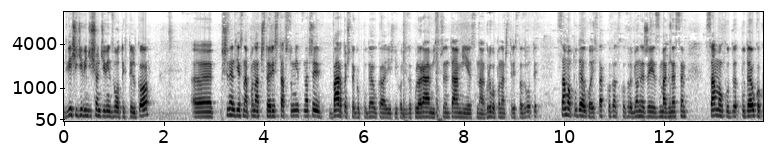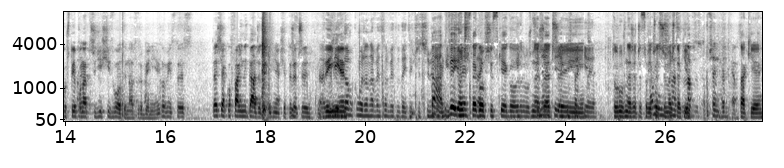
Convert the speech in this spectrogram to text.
299 zł tylko. E, przynęt jest na ponad 400 w sumie, znaczy wartość tego pudełka, jeśli chodzi z okularami, z przynętami jest na grubo ponad 400 zł. Samo pudełko jest tak kozacko zrobione, że jest z magnesem. Samo pudełko kosztuje ponad 30 zł na zrobienie jego, więc to jest też jako fajny gadżet, później jak się te rzeczy Tak, wyjmie. w domku można nawet sobie tutaj coś przytrzymać. Tak, wyjąć z tego tak, wszystkiego różne rzeczy jakieś i takie- tu różne rzeczy sobie przetrzymać, takie, Sprzęt wędkarski. takie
